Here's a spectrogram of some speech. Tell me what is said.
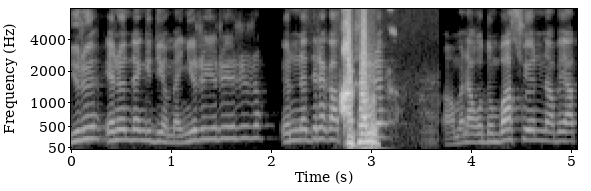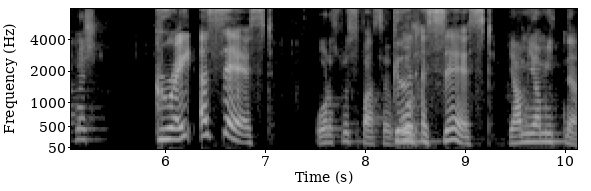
Yürü en önden gidiyorum ben. Yürü yürü yürü. yürü. Önüne direkt atmış Arkam- yürü. Amına kodum bas şu önüne abi atmış. Great assist. Orospu spası. Vur. Good assist. Yam yam itne.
